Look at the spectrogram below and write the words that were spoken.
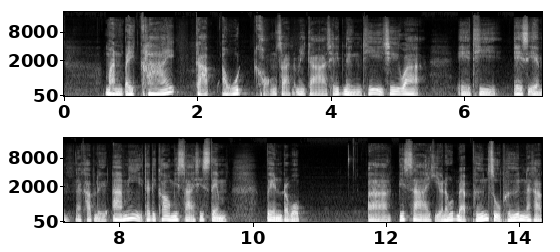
23 มันไปคล้ายกับอาวุธของสหรัฐอเมริกาชนิดหนึ่งที่ชื่อว่า AT ACM นะครับ หรือ Army Tactical Missile System เป็นระบบ มิสไซล์ขีปนาวุธแบบพื้นสู่พื้นนะครับ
